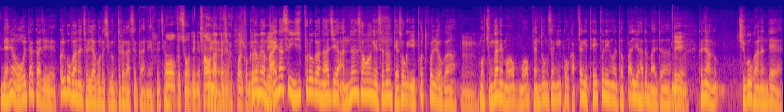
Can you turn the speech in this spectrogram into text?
내년 5월 달까지 끌고 가는 전략으로 지금 들어갔을 거 아니에요. 그렇죠? 어, 그렇죠. 네, 4월 말까지 갖고 갈 겁니다. 그러면 네. 마이너스 20%가 나지 않는 상황에서는 계속 이 포트폴리오가 음. 뭐 중간에 뭐, 뭐 변동성이 있고 갑자기 테이퍼링을 더 빨리 하든 말든 네. 그냥 쥐고 가는데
